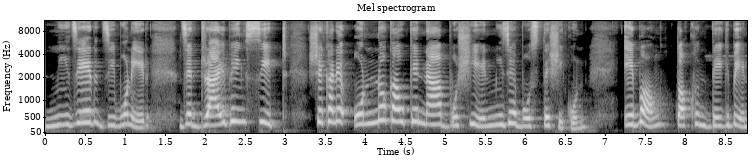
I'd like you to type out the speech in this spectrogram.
নিজের জীবনের যে ড্রাইভিং সিট সেখানে অন্য কাউকে না বসিয়ে নিজে বসতে শিখুন। এবং তখন দেখবেন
